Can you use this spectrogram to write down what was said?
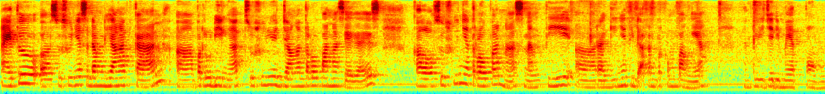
Nah itu uh, susunya sedang dihangatkan. Uh, perlu diingat susunya jangan terlalu panas ya guys. Kalau susunya terlalu panas nanti uh, raginya tidak akan berkembang ya. Nanti jadi metong.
